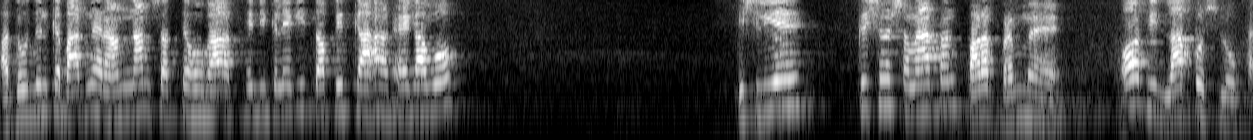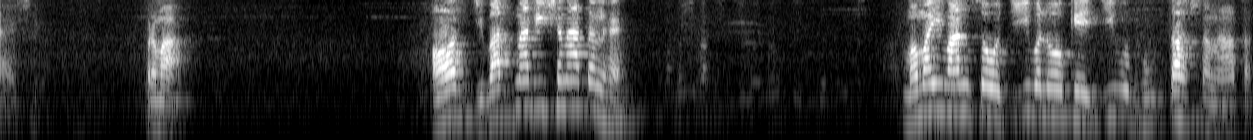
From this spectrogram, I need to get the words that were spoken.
और दो दिन के बाद में राम नाम सत्य होगा अर्थ निकलेगी तब तो फिर क्या रहेगा वो? इसलिए कृष्ण सनातन पर ब्रह्म है और भी लाखों श्लोक है ऐसे प्रमाण। और जीवात्मा भी सनातन है। ममई वांसो जीवलोके जीव भूत सनातन।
